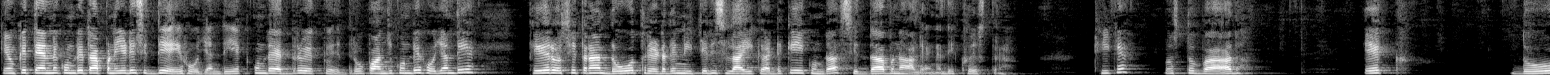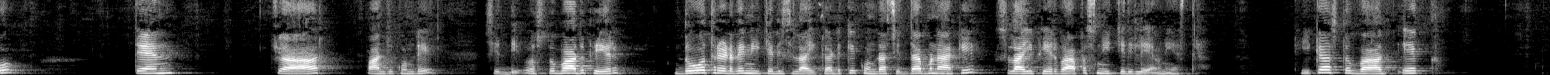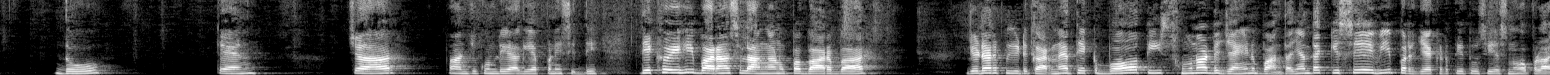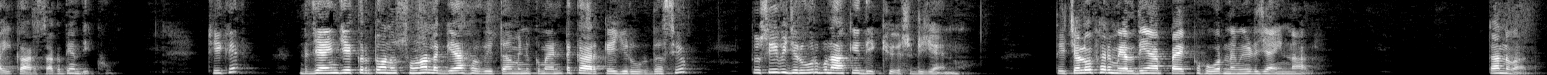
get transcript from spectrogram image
ਕਿਉਂਕਿ ਤਿੰਨ ਕੁੰਡੇ ਤਾਂ ਆਪਣੇ ਜਿਹੜੇ ਸਿੱਧੇ ਇਹ ਹੋ ਜਾਂਦੇ ਇੱਕ ਕੁੰਡਾ ਇਧਰੋਂ, ਇੱਕ ਇਧਰੋਂ ਪੰਜ ਕੁੰਡੇ ਹੋ ਜਾਂਦੇ ਆ। ਫਿਰ ਉਸੇ ਤਰ੍ਹਾਂ ਦੋ ਥ੍ਰੈਡ ਦੇ ਨੀਚੇ ਦੀ ਸਿਲਾਈ ਕੱਢ ਕੇ ਇਹ ਕੁੰਡਾ ਸਿੱਧਾ ਬਣਾ ਲੈਣਾ, ਦੇਖੋ ਇਸ ਤਰ੍ਹਾਂ। ਠੀਕ ਹੈ? ਉਸ ਤੋਂ ਬਾਅਦ 1 2 3 4 5 ਕੁੰਡੇ ਸਿੱਧੇ। ਉਸ ਤੋਂ ਬਾਅਦ ਫਿਰ ਦੋ ਥ੍ਰੈਡ ਦੇ ਨੀਚੇ ਦੀ ਸਿਲਾਈ ਕੱਢ ਕੇ ਕੁੰਡਾ ਸਿੱਧਾ ਬਣਾ ਕੇ ਸਿਲਾਈ ਫਿਰ ਵਾਪਸ ਨੀਚੇ ਦੀ ਲੈ ਆਉਣੀ ਇਸ ਤਰ੍ਹਾਂ। ਠੀਕ ਹੈ, ਉਸ ਤੋਂ ਬਾਅਦ 1 2 3 4 5 ਕੁੰਡੇ ਆ ਗਏ ਆਪਣੇ ਸਿੱਧੇ। ਦੇਖੋ, ਇਹੀ 12 ਸਲਾਈਆਂ ਨੂੰ ਆਪਾਂ ਬਾਰ-ਬਾਰ ਜਿਹੜਾ ਰਿਪੀਟ ਕਰਨਾ ਹੈ ਤੇ ਇੱਕ ਬਹੁਤ ਹੀ ਸੋਹਣਾ ਡਿਜ਼ਾਈਨ ਬਣਦਾ ਜਾਂਦਾ ਕਿਸੇ ਵੀ ਪ੍ਰੋਜੈਕਟ ਤੇ ਤੁਸੀਂ ਇਸ ਨੂੰ ਅਪਲਾਈ ਕਰ ਸਕਦੇ ਹੋ, ਦੇਖੋ। ਠੀਕ ਹੈ? ਡਿਜ਼ਾਈਨ ਜੇਕਰ ਤੁਹਾਨੂੰ ਸੋਹਣਾ ਲੱਗਿਆ ਹੋਵੇ ਤਾਂ ਮੈਨੂੰ ਕਮੈਂਟ ਕਰਕੇ ਜਰੂਰ ਦੱਸਿਓ। ਤੁਸੀਂ ਵੀ ਜਰੂਰ ਬਣਾ ਕੇ ਦੇਖਿਓ ਇਸ ਡਿਜ਼ਾਈਨ ਨੂੰ। ਤੇ ਚਲੋ ਫਿਰ ਮਿਲਦੇ ਹਾਂ ਆਪਾਂ ਇੱਕ ਹੋਰ ਨਵੀਂ ਡਿਜ਼ਾਈਨ ਨਾਲ। ਧੰਨਵਾਦ।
